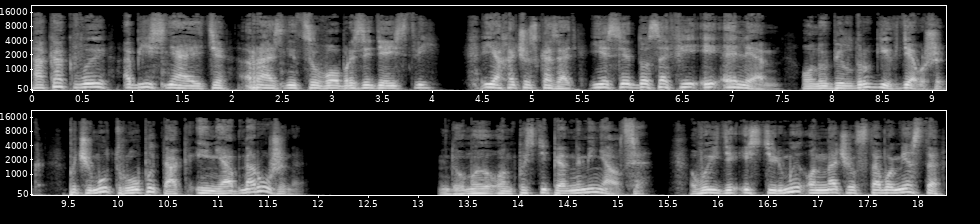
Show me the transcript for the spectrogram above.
А как вы объясняете разницу в образе действий? Я хочу сказать, если до Софи и Элен он убил других девушек, почему трупы так и не обнаружены? Думаю, он постепенно менялся. Выйдя из тюрьмы, он начал с того места,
